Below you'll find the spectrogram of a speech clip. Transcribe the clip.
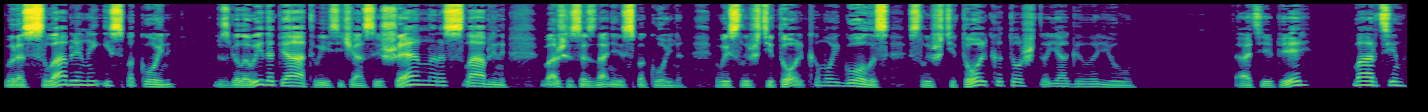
Вы расслаблены и спокойны. С головы до пят вы сейчас совершенно расслаблены. Ваше сознание спокойно. Вы слышите только мой голос, слышите только то, что я говорю. А теперь, Мартин,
